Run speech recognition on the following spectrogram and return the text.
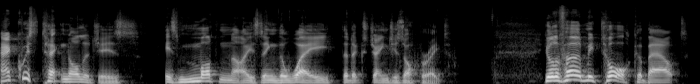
Aquis Technologies is modernizing the way that exchanges operate. You'll have heard me talk about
